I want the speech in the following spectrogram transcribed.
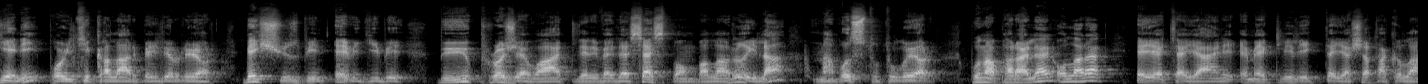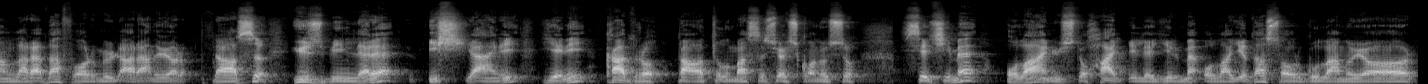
yeni politikalar belirliyor. 500 bin ev gibi büyük proje vaatleri ve de ses bombalarıyla nabız tutuluyor. Buna paralel olarak EYT yani emeklilikte yaşa takılanlara da formül aranıyor. Dahası yüz binlere iş yani yeni kadro dağıtılması söz konusu. Seçime olağanüstü hal ile girme olayı da sorgulanıyor.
